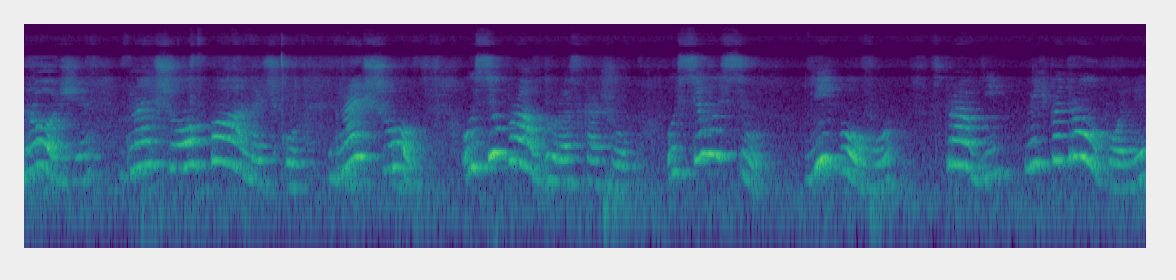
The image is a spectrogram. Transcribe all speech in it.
гроші. Знайшов паночку, знайшов. Усю правду розкажу. Усю усю. Їй Богу. Справді, мій Петро у полі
